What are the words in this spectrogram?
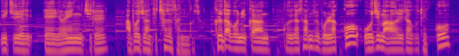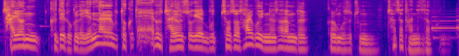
위주의 여행지를 아버지와 함께 찾아다닌 거죠. 그러다 보니까 거기가 사람들 몰랐고 오지 마을이라고 됐고 자연 그대로 그러니까 옛날부터 그대로 자연 속에 묻혀서 살고 있는 사람들 그런 곳을 좀 찾아다니다 보니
